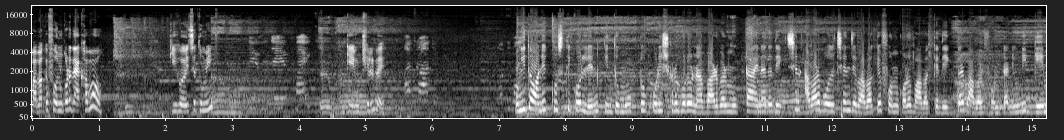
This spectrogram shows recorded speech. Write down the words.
বাবাকে ফোন করে দেখাবো? কি হয়েছে তুমি? গেম খেলবে? উনি তো অনেক কুস্তি করলেন কিন্তু মুখটুক পরিষ্কার হলো না। বারবার মুখটা আয়নাতে দেখছেন আবার বলছেন যে বাবাকে ফোন করো বাবাকে দেখবে। আর বাবার ফোনটা নিয়ে উনি গেম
